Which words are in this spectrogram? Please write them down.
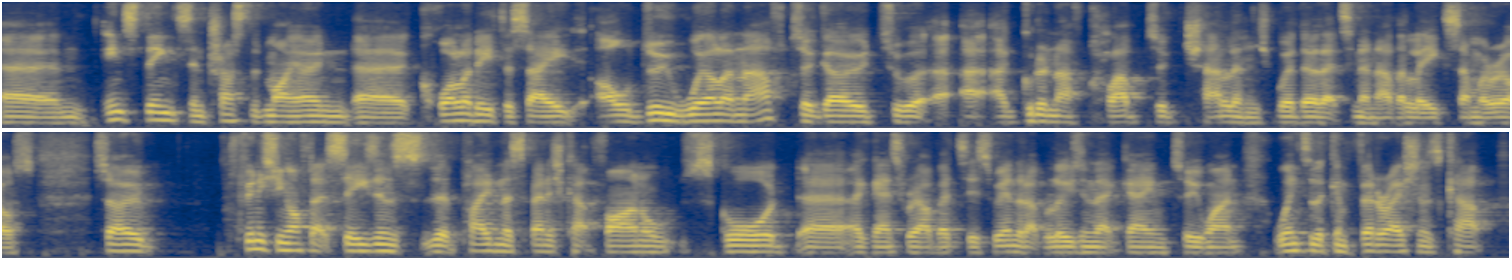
um, instincts and trusted my own uh, quality to say I'll do well enough to go to a, a, good enough club to challenge, whether that's in another league somewhere else. So finishing off that season, played in the Spanish Cup final, scored uh, against Real Betis. We ended up losing that game 2 1. Went to the Confederations Cup,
